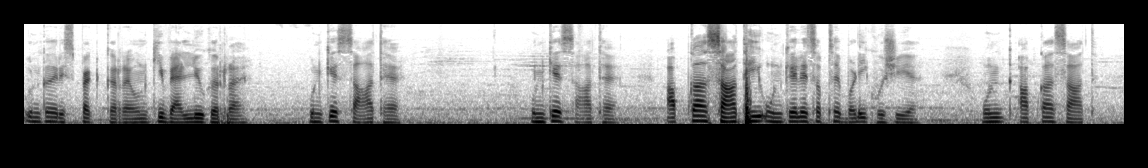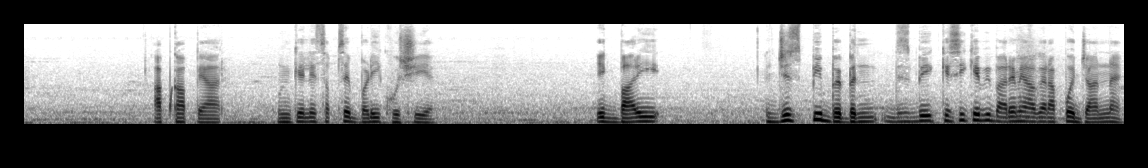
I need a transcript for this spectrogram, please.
उनका रिस्पेक्ट कर रहा है, उनकी वैल्यू कर रहा है, उनके साथ है, उनके साथ है। आपका साथ ही उनके लिए सबसे बड़ी खुशी है। उन, आपका साथ, आपका प्यार उनके लिए सबसे बड़ी खुशी है। एक बारी, जिस भी जिस भी किसी के भी बारे में अगर आपको जानना है,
